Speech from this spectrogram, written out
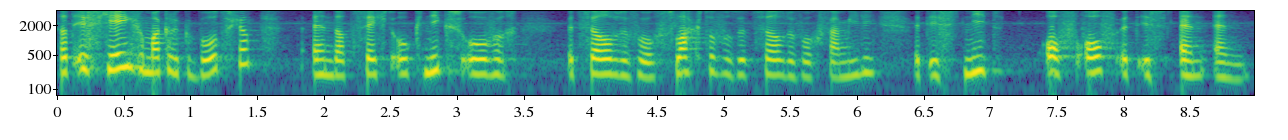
Dat is geen gemakkelijke boodschap en dat zegt ook niks over hetzelfde voor slachtoffers, hetzelfde voor familie. Het is niet of-of, het is en-en.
